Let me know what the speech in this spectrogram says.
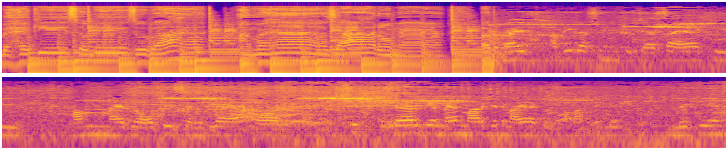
बहकी सभी जुबा है, हम हैं हज़ारों में। तो गाइस अभी का सीन कुछ ऐसा है कि हम है जो ऑफ़िस से निकले हैं और इस शहर के मेन मार्केट में आए हैं कुछ सामान के लिए। लेकिन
